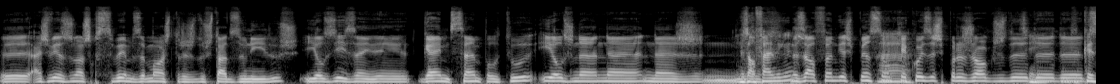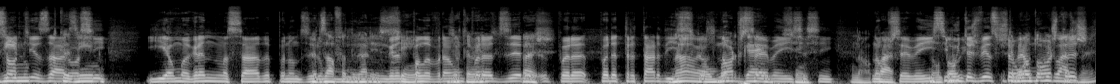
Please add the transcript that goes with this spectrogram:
eh, às vezes nós recebemos amostras dos Estados Unidos e eles dizem eh, game sample e tudo, e eles na- na- nas, Nas alfândegas? nas alfândegas pensam Ah. que é coisas para jogos de, Sim, de, de, de casino, sorte e azar, ou assim. E é uma grande maçada, para não dizer um, um isso, grande sim, palavrão, exatamente. para dizer Pois. para, para tratar disso. Não, é eles um não board game, percebem isso sim. assim. Não, Não, claro. percebem isso e muitas vezes são estão amostras é?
